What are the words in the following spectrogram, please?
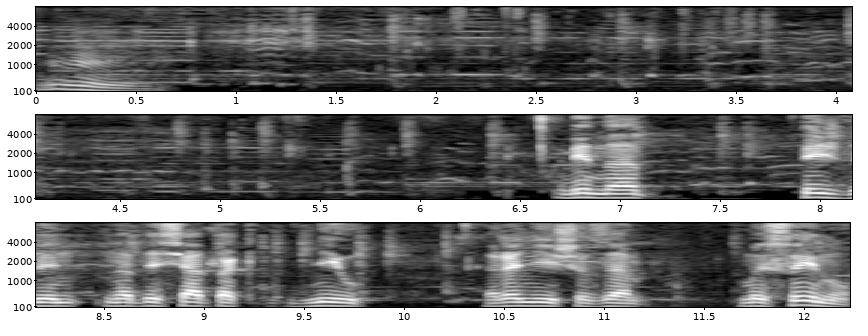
М. Він на тиждень на десяток днів раніше за месину.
